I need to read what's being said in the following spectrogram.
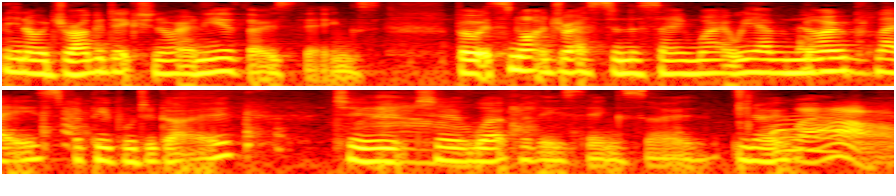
you know, a drug addiction or any of those things. But it's not addressed in the same way. We have no mm. place for people to go to to work with these things. So, you know, wow.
